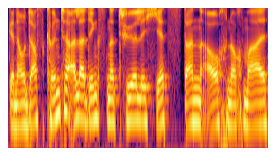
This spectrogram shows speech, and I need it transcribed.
Genau das könnte allerdings natürlich jetzt dann auch nochmal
